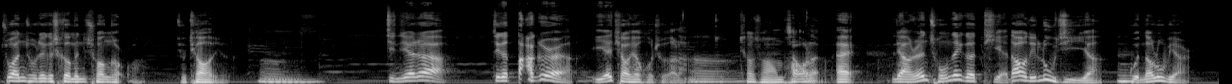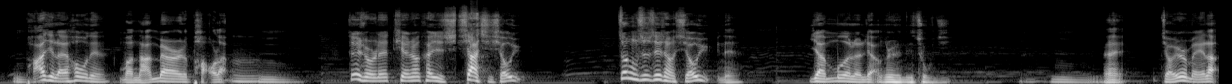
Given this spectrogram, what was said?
钻出这个车门的窗口啊，就跳下去了。嗯紧接着，这个大个儿啊也跳下火车了。嗯，跳窗户跑了。哎，两人从这个铁道的路基呀、嗯滚到路边儿，嗯爬起来后呢，往南边跑了。嗯嗯这时候呢，天上开始下起小雨，正是这场小雨呢，淹没了两个人的踪迹。嗯哎，脚印没了。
